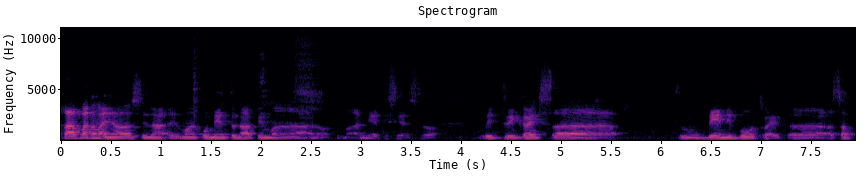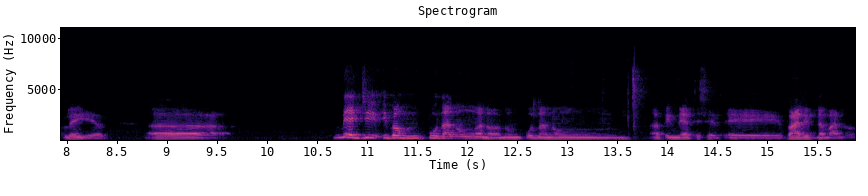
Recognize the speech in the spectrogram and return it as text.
tama naman yun, sina, yung mga komento natin mga ano, mga netizens no. With regards sa to Benny Boatwright uh, as a player, uh, medyo ibang puna nung ano, nung puna nung ating netizen eh valid naman no.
